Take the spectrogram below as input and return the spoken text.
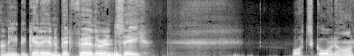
I need to get in a bit further and see what's going on.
